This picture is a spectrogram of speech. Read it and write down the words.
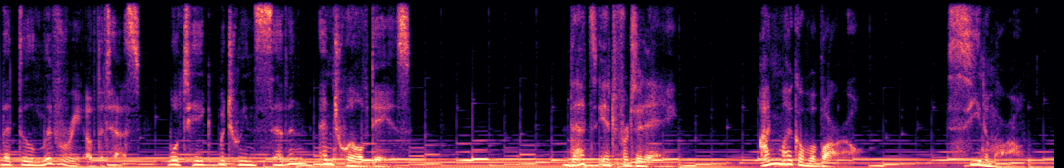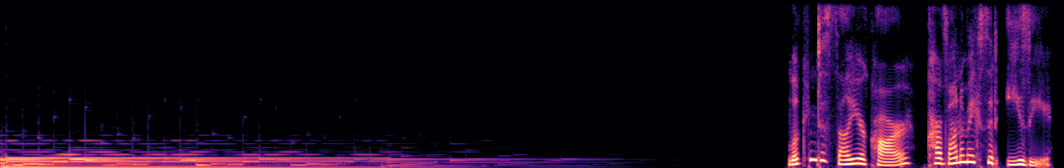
that delivery of the test will take between 7 and 12 days. That's it for today. I'm Michael Barbaro. See you tomorrow. Looking to sell your car? Carvana makes it easy.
